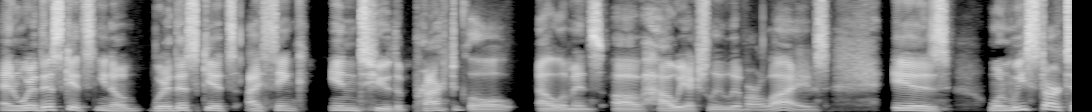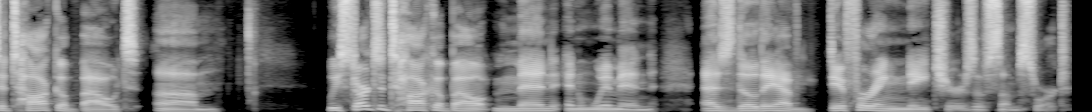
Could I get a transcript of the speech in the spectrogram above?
And where this gets you know where this gets i think into the practical elements of how we actually live our lives is when we start to talk about um, we start to talk about men and women as though they have differing natures of some sort.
